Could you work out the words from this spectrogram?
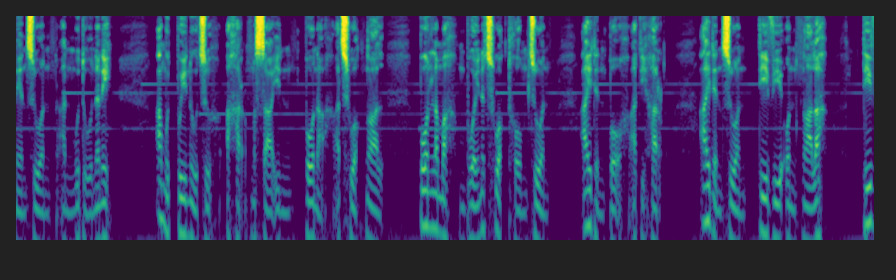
nen chuan an mudu nani amut pui nu chu a har masa in pona a chuak ngal. Pon lama boina chuak thom chuan aiden po ati har. Aiden chuan tv on ngala. Tv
